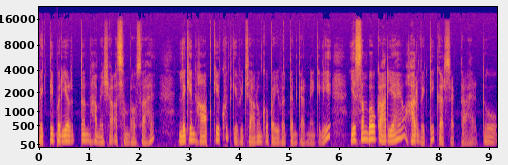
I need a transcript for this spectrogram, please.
व्यक्ति परिवर्तन हमेशा असंभव सा है, लेकिन आपके खुद के विचारों को परिवर्तन करने के लिए ये संभव कार्य है हर व्यक्ति कर सकता है। तो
